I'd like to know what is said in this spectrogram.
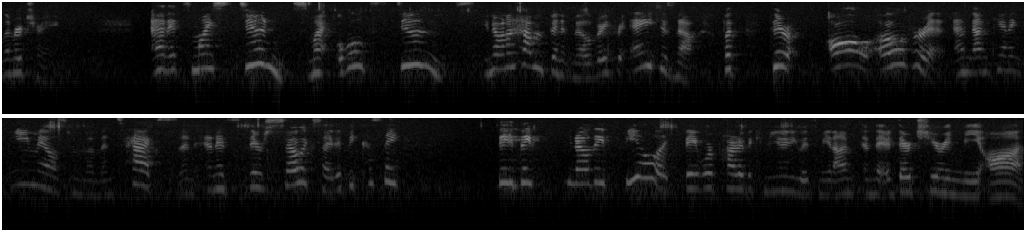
Glimmer Train. And it's my students, my old students, you know, and I haven't been at Middlebury for ages now, but they're all over it. And I'm getting emails from them and texts, and, and it's they're so excited because they, they, they you know, they feel like they were part of the community with me, and I'm and they're, they're cheering me on.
